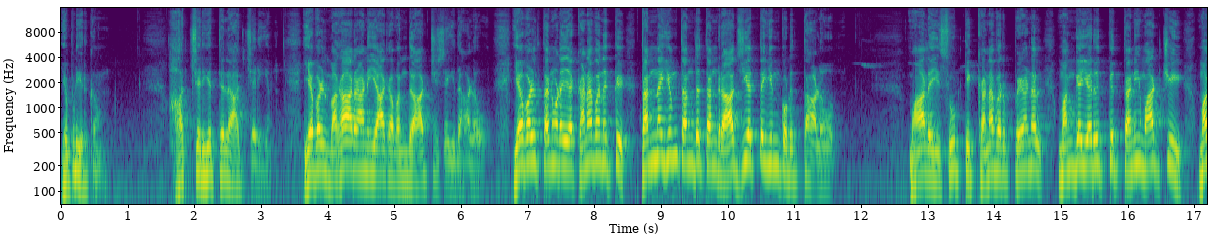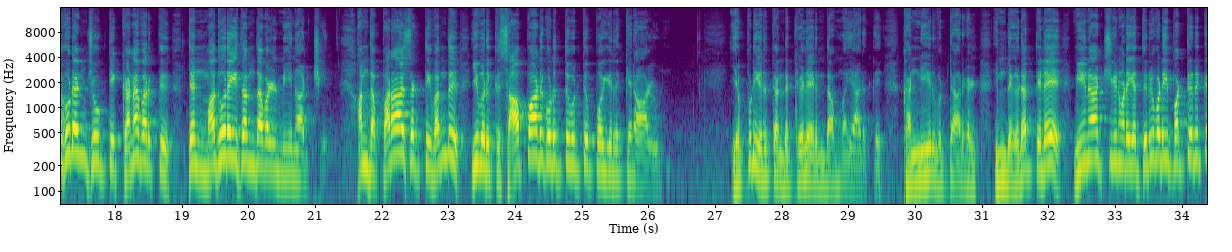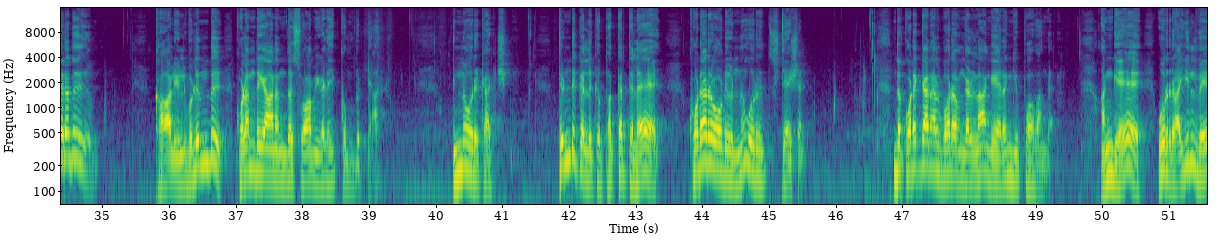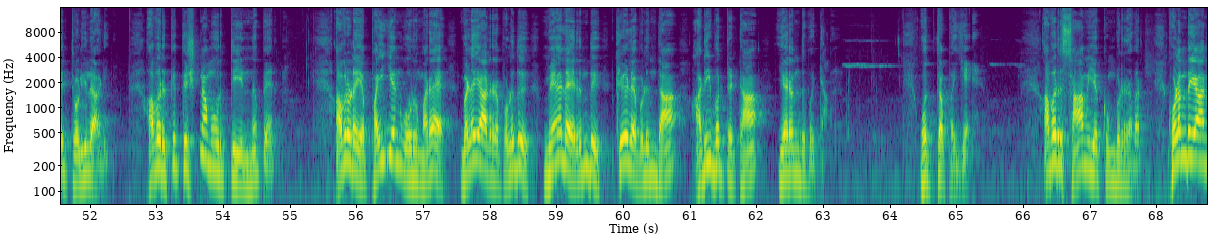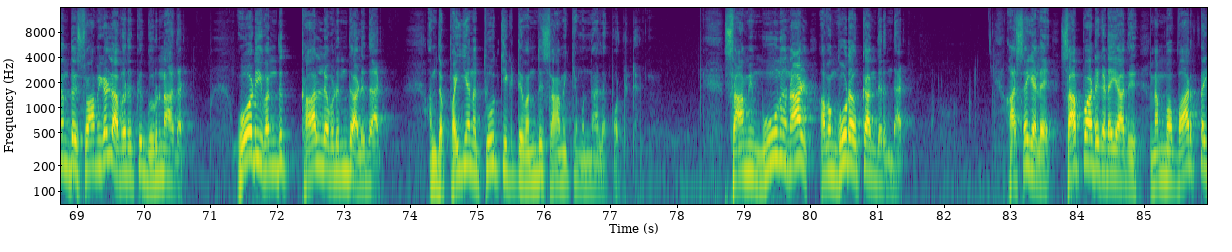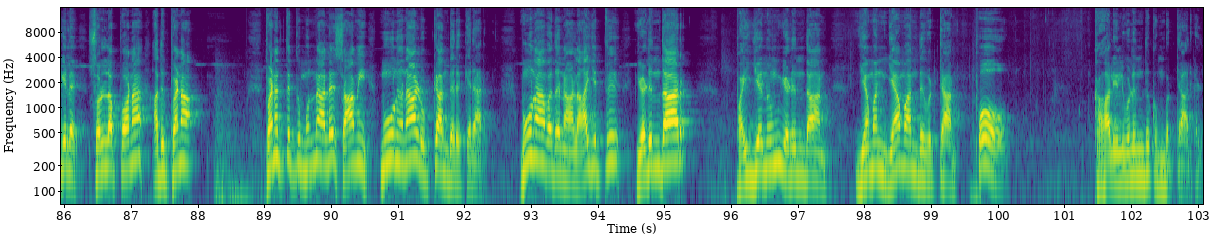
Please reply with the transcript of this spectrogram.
எப்படி இருக்கும்? ஆச்சரியத்தில் ஆச்சரியம். எவள் மகாராணியாக வந்து ஆட்சி செய்தாளோ எவள் தன்னுடைய கணவனுக்கு தன்னையும் தந்து தன் ராஜ்யத்தையும் கொடுத்தாளோ மாலை சூட்டி கணவர் பேணல் மங்கையருக்கு தனி மாட்சி மகுடஞ்சூட்டி கணவர்க்கு தென் மதுரை தந்தவள் மீனாட்சி. அந்த பராசக்தி வந்து இவருக்கு சாப்பாடு கொடுத்து விட்டு போயிருக்கிறாள். எப்படி இருக்கு? அந்த கீழே இருந்த அம்மையாருக்கு கண்ணீர் விட்டார்கள். இந்த இடத்திலே மீனாட்சியினுடைய திருவடி பட்டிருக்கிறது. காலில் விழுந்து குழந்தையானந்த சுவாமிகளை கும்பிட்டார். இன்னொரு காட்சி. திண்டுக்கல்லுக்கு பக்கத்தில் கொடரோடுன்னு ஒரு ஸ்டேஷன். இந்த கொடைக்கானல் போகிறவங்கள்லாம் அங்கே இறங்கி போவாங்க. அங்கே ஒரு ரயில்வே தொழிலாளி. அவருக்கு கிருஷ்ணமூர்த்தின்னு பேர். அவருடைய பையன் ஒரு முறை விளையாடுற பொழுது மேலே இருந்து கீழே விழுந்தான் அடிபட்டுட்டான் இறந்து போயிட்டான். ஒத்த பையன். அவர் சாமியை கும்பிடுறவர். குழந்தையானந்த சுவாமிகள் அவருக்கு குருநாதர். ஓடி வந்து காலில் விழுந்து அழுதார். அந்த பையனை தூக்கிக்கிட்டு வந்து சாமிக்கு முன்னால் போட்டுட்டார். சாமி மூணு நாள் அவன் கூட உட்கார்ந்திருந்தார். அசையலை. சாப்பாடு கிடையாது. நம்ம வார்த்தையில் சொல்லப்போனால் அது பெணா. பிணத்துக்கு முன்னாலே சாமி மூணு நாள் உட்கார்ந்திருக்கிறார். மூணாவது நாள் ஆயிற்று எழுந்தார். பையனும் எழுந்தான். யமன் ஏமாந்து விட்டான். போ. காலில் விழுந்து கும்பிட்டார்கள்.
